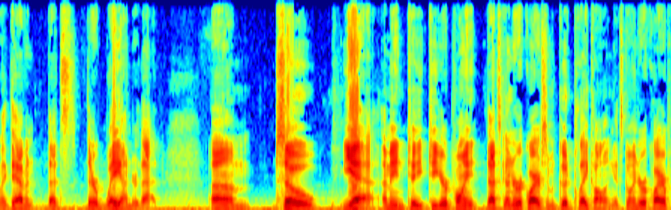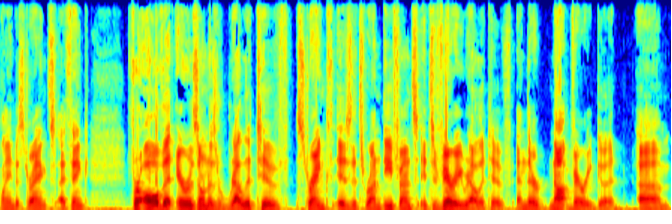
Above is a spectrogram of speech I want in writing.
Like they haven't that's they're way under that. Um, so yeah, I mean to to your point, that's going to require some good play calling. It's going to require playing to strengths. I think for all that Arizona's relative strength is its run defense, it's very relative, and they're not very good. Um,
